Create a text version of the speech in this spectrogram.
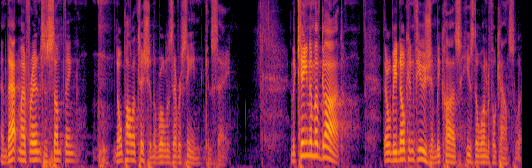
And that, my friends, is something no politician the world has ever seen can say. In the kingdom of God, there will be no confusion because he's the wonderful counselor.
